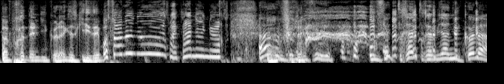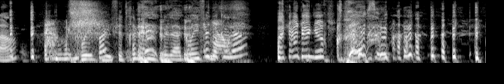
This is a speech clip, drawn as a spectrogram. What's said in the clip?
Paprenel Nicolas, qu'est-ce qu'il disait? Bonsoir Nounours, bonsoir Nounours. Ah, vous faites, vous très très bien Nicolas. Hein vous pouvez pas, il fait très bien Nicolas. Comment il fait Nicolas? Bonsoir Nounours.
